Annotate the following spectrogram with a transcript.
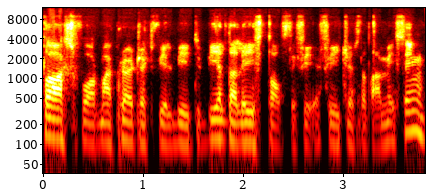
tasks for my project will be to build a list of the features that are missing.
